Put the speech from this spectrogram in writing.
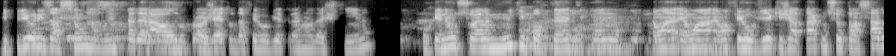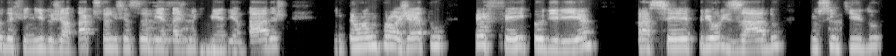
de priorização do governo federal no projeto da ferrovia transnordestina, porque não só ela é muito importante, como é uma, é uma, é uma ferrovia que já está com seu traçado definido, já está com suas licenças ambientais muito bem adiantadas. Então, é um projeto perfeito, eu diria, para ser priorizado no sentido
